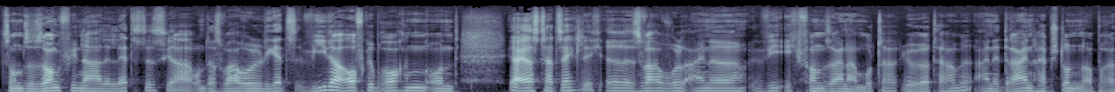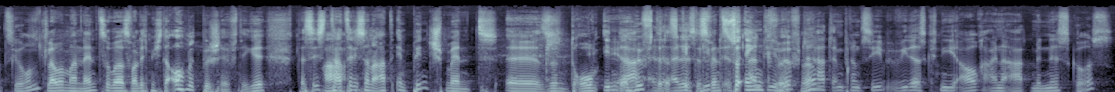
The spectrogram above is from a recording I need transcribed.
zum Saisonfinale letztes Jahr und das war wohl jetzt wieder aufgebrochen und ja, er ist tatsächlich, äh, es war wohl eine, wie ich von seiner Mutter gehört habe, eine dreieinhalb Stunden Operation. Ich glaube, man nennt sowas, weil ich mich da auch mit beschäftige. Das ist Ah. tatsächlich so eine Art Impingement-Syndrom in der Ja, Hüfte. Das also gibt es, wenn es zu eng Die wird. Hüfte Ne? hat im Prinzip wie das Knie auch eine Art Meniskus.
